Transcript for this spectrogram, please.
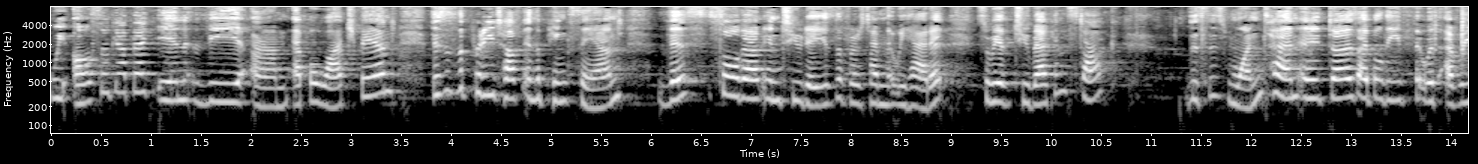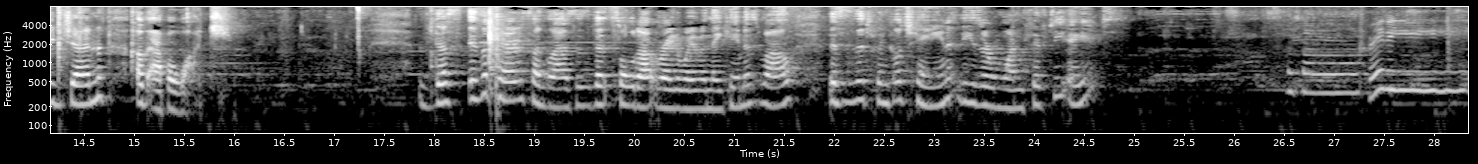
We also got back in the um, Apple Watch band. This is the Pretty Tough in the pink sand. This sold out in two days the first time that we had it. So we have two back in stock. This is 110 and it does, I believe, fit with every gen of Apple Watch. This is a pair of sunglasses that sold out right away when they came as well. This is the Twinkle Chain. These are 158 Pretty.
